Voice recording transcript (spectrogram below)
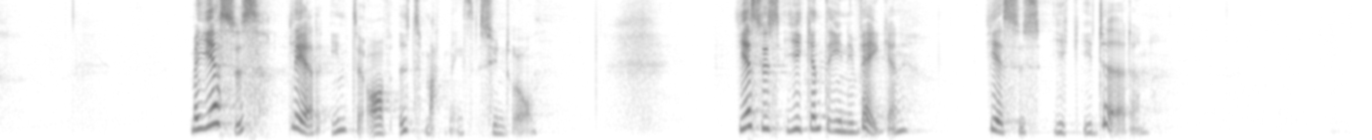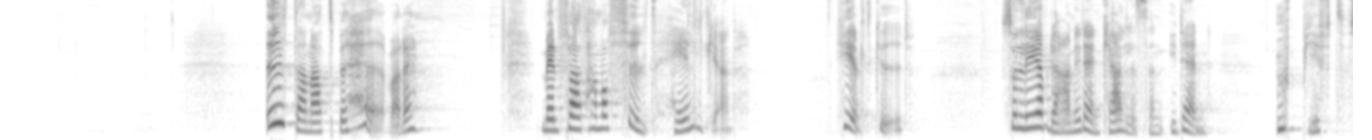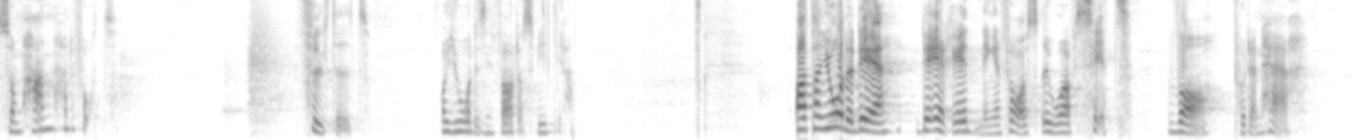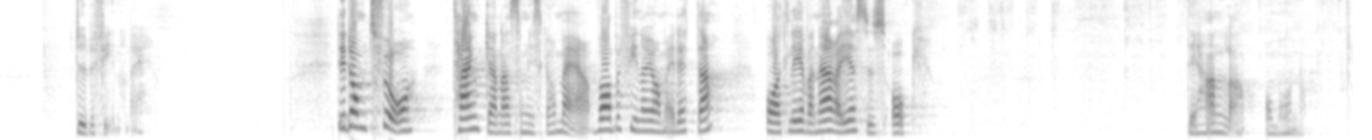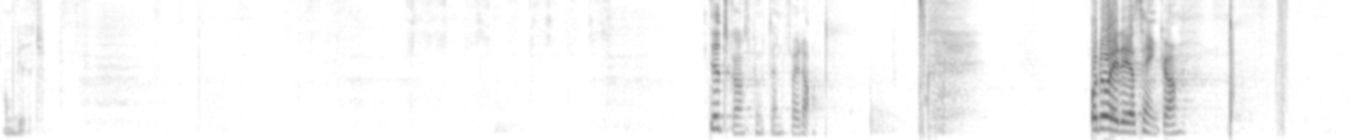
Men Jesus led inte av utmattningssyndrom. Jesus gick inte in i väggen. Jesus gick i döden. Utan att behöva det. Men för att han var fullt helgad, helt Gud, så levde han i den kallelsen, i den uppgift som han hade fått. Fullt ut. Och gjorde sin faders vilja. Och att han gjorde det, det är räddningen för oss oavsett var på den här du befinner dig. Det är de två tankarna som ni ska ha med er. Var befinner jag mig i detta? Och att leva nära Jesus och det handlar om honom, om Gud. Det är utgångspunkten för idag. Och då är det jag tänker,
